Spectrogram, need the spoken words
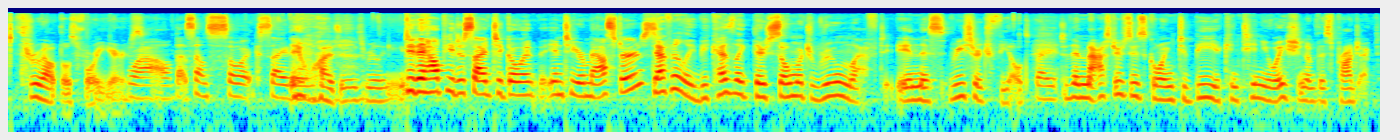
throughout those four years. Wow, that sounds so exciting. It was, it was really neat. Did it help you decide to go in, into your master's? Definitely, because like there's so much room left in this research field. Right. The master's is going to be a continuation of this project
